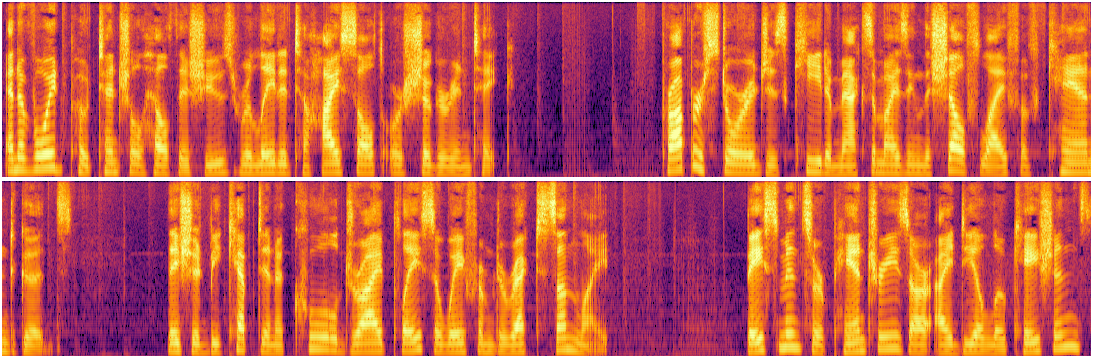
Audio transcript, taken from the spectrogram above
and avoid potential health issues related to high salt or sugar intake. Proper storage is key to maximizing the shelf life of canned goods. They should be kept in a cool, dry place away from direct sunlight. Basements or pantries are ideal locations.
